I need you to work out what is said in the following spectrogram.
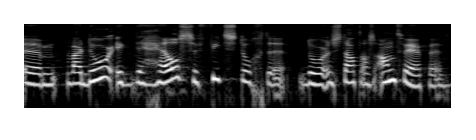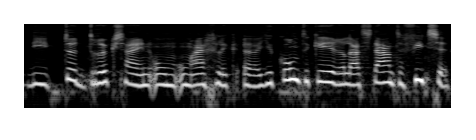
Um, waardoor ik de helse fietstochten door een stad als Antwerpen, die te druk zijn om, om eigenlijk uh, je kont te keren, laat staan te fietsen,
